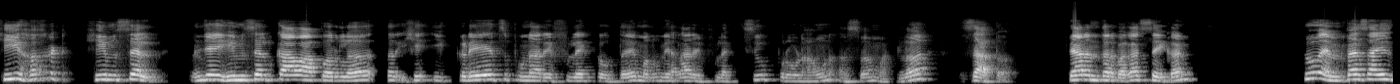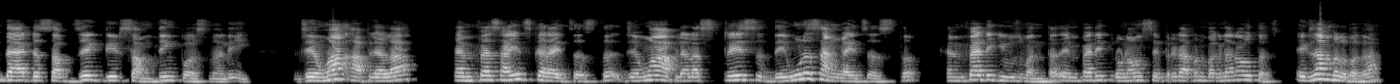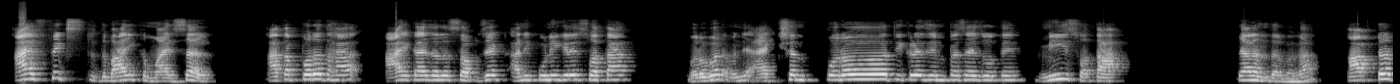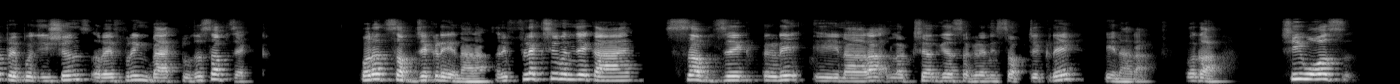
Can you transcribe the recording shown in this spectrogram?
ही हर्ट हिमसेल्फ म्हणजे हिमसेल्फ का वापरलं? तर हे इकडेच पुन्हा रिफ्लेक्ट होतंय म्हणून याला रिफ्लेक्सिव्ह प्रोनाऊन असं म्हटलं जातं. त्यानंतर बघा second to emphasise that the subject did something personally जेव्हा आपल्याला एम्फॅसाइज करायचं असतं जेव्हा आपल्याला स्ट्रेस देऊन सांगायचं असतं एम्फॅटिक यूज म्हणतात एम्फॅटिक प्रोनाऊन सेपरेट आपण बघणार आहोतच. एक्झाम्पल बघा I fixed the bike myself आता परत हा आय काय झालं? सब्जेक्ट आणि कुणी गेले स्वतः. बरोबर? म्हणजे ऍक्शन परत इकडेच एम्फसाइज होते. मी स्वतः. त्यानंतर बघा after prepositions referring back to the subject परत सब्जेक्टकडे येणारा. रिफ्लेक्स म्हणजे काय? सब्जेक्टकडे येणारा. लक्षात घ्या सगळ्यांनी सब्जेक्टकडे येणारा. बघा she was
